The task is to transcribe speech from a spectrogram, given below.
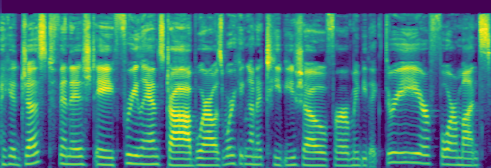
I had just finished a freelance job where I was working on a TV show for maybe like three or four months.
